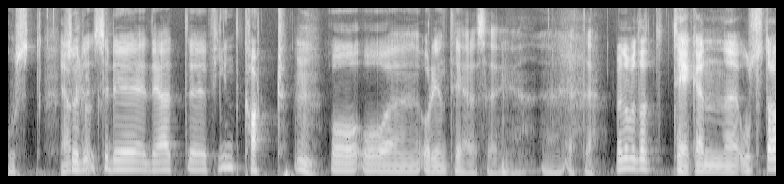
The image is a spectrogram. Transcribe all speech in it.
ost. Ja, så, det, så det, det, er et fint kart mm. å, å orientere seg etter. Men om da tar en ost, da.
